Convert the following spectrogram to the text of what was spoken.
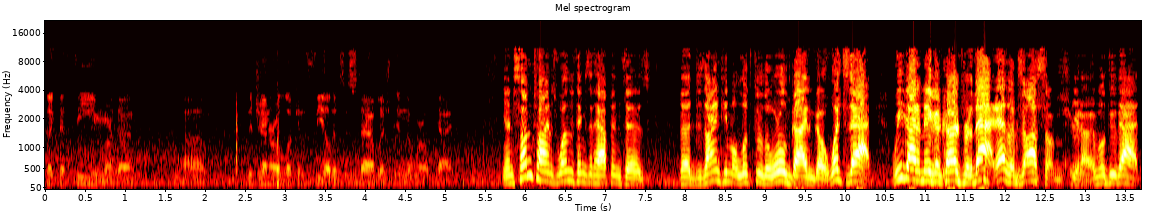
like the theme or the um, the general look and feel that's established in the world guide. And sometimes one of the things that happens is the design team will look through the world guide and go, "What's that? We got to make a card for that. That looks awesome." Sure. You know, and we'll do that.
